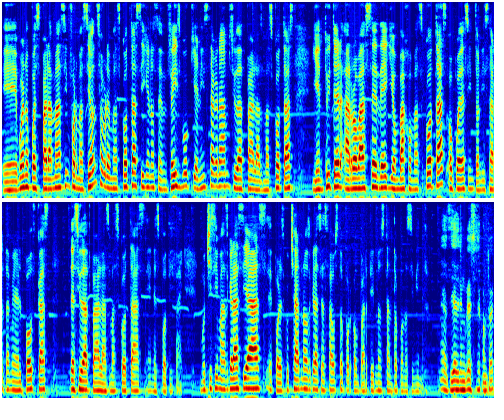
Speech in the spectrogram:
Eh, bueno, pues para más información sobre mascotas, síguenos en Facebook y en Instagram, Ciudad para las Mascotas, y en Twitter, arroba cd-mascotas, o puedes sintonizar también el podcast de Ciudad para las Mascotas en Spotify. Muchísimas gracias eh, por escucharnos, gracias Fausto por compartirnos tanto conocimiento. Gracias gracias a contar.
